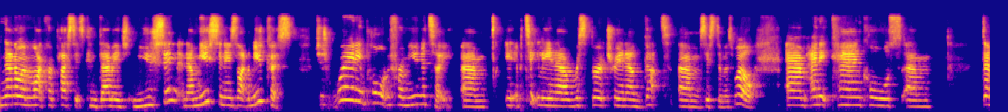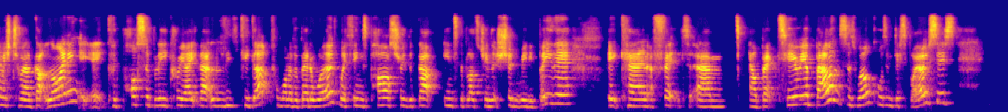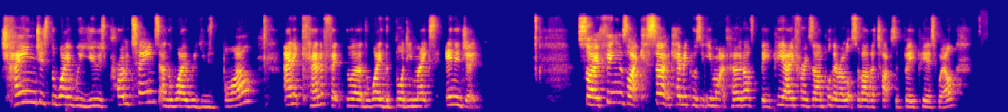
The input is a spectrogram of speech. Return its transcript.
nano and microplastics can damage mucin. Now, mucin is like the mucus, which is really important for immunity, um, particularly in our respiratory and our gut um, system as well. Um, and it can cause um, damage to our gut lining. It, it, could possibly create that leaky gut, for want of a better word, where things pass through the gut into the bloodstream that shouldn't really be there. It can affect um, our bacteria balance as well, causing dysbiosis. Changes the way we use proteins and the way we use bile, and it can affect the, the way the body makes energy. So things like certain chemicals that you might have heard of, BPA, for example, there are lots of other types of BP as well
